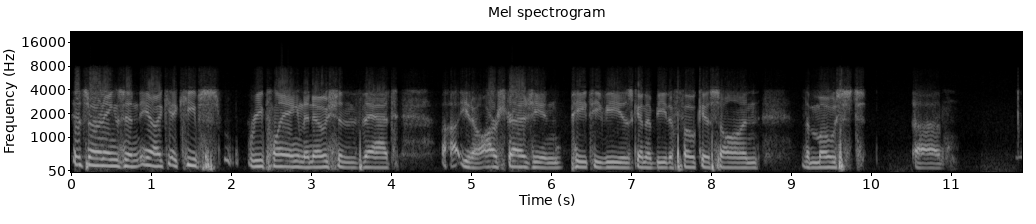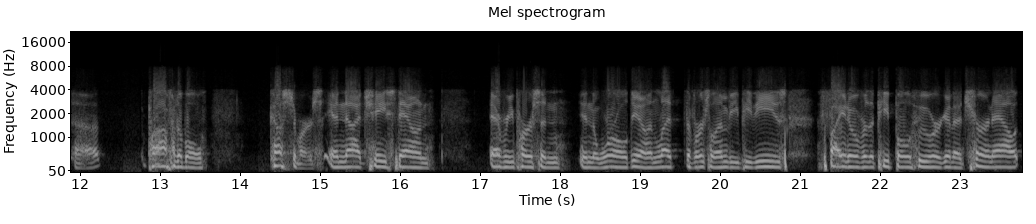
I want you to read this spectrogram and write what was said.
its earnings, and you know, it, it keeps replaying the notion that uh, you know our strategy in pay TV is going to be to focus on the most uh, uh, profitable customers and not chase down every person in the world, you know, and let the virtual MVPDs fight over the people who are going to churn out,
